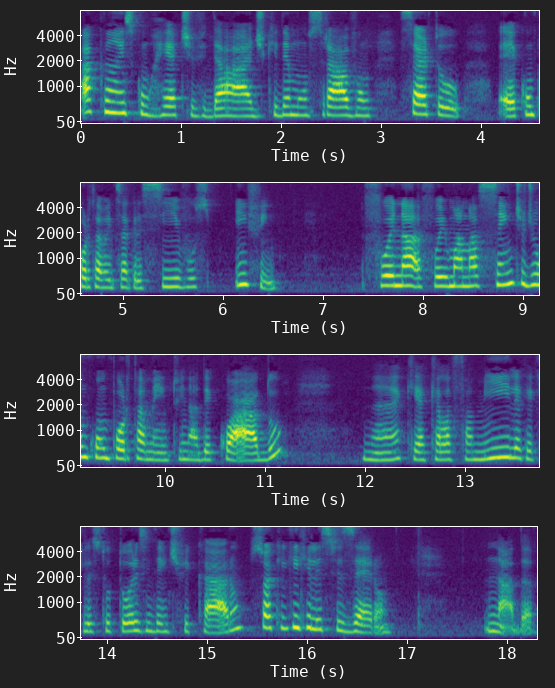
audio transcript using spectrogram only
a cães com reatividade que demonstravam certo é, comportamentos agressivos, enfim, foi, na, foi uma nascente de um comportamento inadequado, né, que é aquela família, que aqueles tutores identificaram, só que o que, que eles fizeram? Nada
